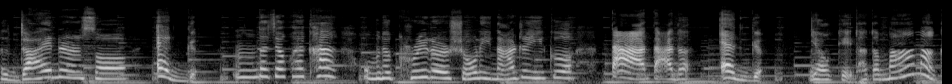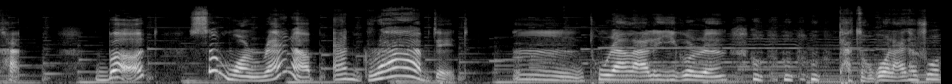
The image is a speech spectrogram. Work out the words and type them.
dinosaur egg。嗯，大家快看，我们的 Critter 手里拿着一个大大的 egg，要给他的妈妈看。But someone ran up and grabbed it。嗯，突然来了一个人，他走过来，他说：“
